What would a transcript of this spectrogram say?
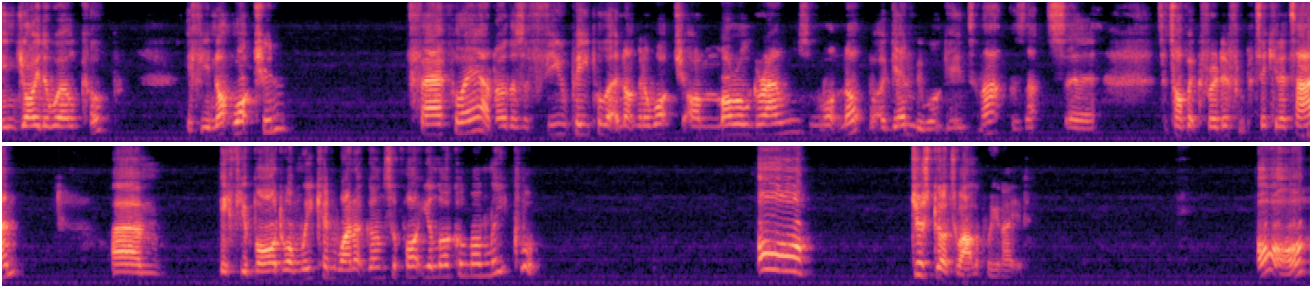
enjoy the World Cup. If you're not watching, fair play. I know there's a few people that are not going to watch on moral grounds and whatnot, but again, we won't get into that because that's uh, it's a topic for a different particular time. Um, if you're bored one weekend, why not go and support your local non-league club? Or just go to Hartlepool United. Or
